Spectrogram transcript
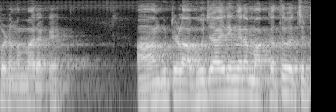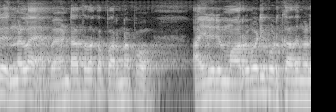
പെണ്ണുങ്ങന്മാരൊക്കെ. ആൺകുട്ടികൾ അബുജായിൽ ഇങ്ങനെ മക്കത്ത് വെച്ചിട്ട് നിങ്ങളെ വേണ്ടാത്തതൊക്കെ പറഞ്ഞപ്പോൾ അതിനൊരു മറുപടി കൊടുക്കാതെ നിങ്ങൾ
